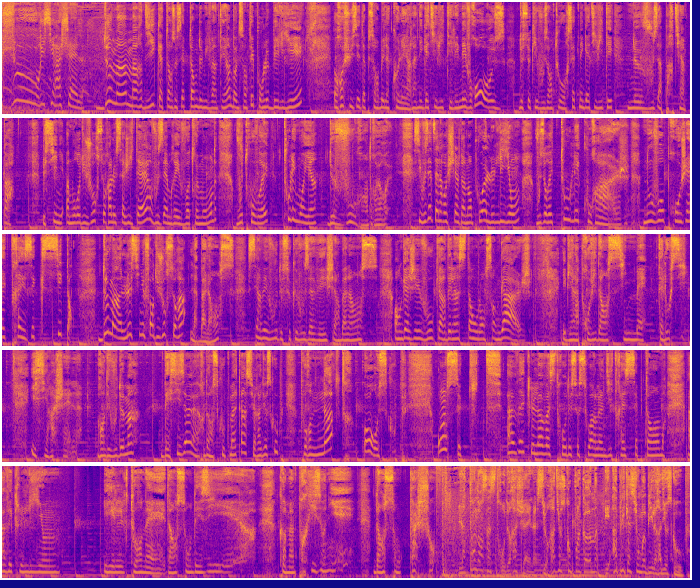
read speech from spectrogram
Bonjour, ici Rachel. Demain, mardi 14 septembre 2021, bonne santé pour le bélier. Refusez d'absorber la colère, la négativité, les névroses de ceux qui vous entourent. Cette négativité ne vous appartient pas. Le signe amoureux du jour sera le Sagittaire. Vous aimerez votre monde. Vous trouverez tous les moyens de vous rendre heureux. Si vous êtes à la recherche d'un emploi, le lion, vous aurez tous les courages. Nouveaux projets très excitants. Demain, le signe fort du jour sera la balance. Servez-vous de ce que vous avez, chère balance. Engagez-vous car dès l'instant où l'on s'engage, eh bien la providence s'y met, elle aussi. Ici Rachel. Rendez-vous demain dès 6h dans Scoop Matin sur Radio Scoop pour notre horoscope. On se quitte avec le Love Astro de ce soir lundi 13 septembre avec le lion. Il tournait dans son désir comme un prisonnier dans son cachot. La tendance astro de Rachel sur radioscope.com et application mobile Radioscope.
